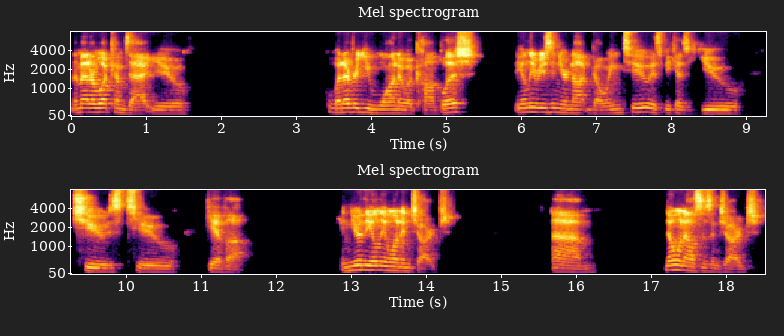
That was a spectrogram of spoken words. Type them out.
no matter what comes at you, whatever you want to accomplish, the only reason you're not going to is because you choose to give up. And you're the only one in charge. Um, no one else is in charge,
